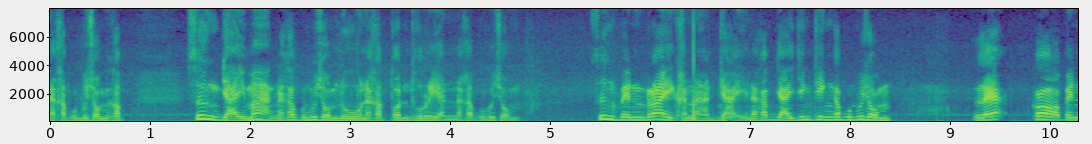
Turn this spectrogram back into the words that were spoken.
นะครับ คุณผู้ชมครับ ซึ่งใหญ่มากนะครับ คุณผู้ชมดูนะครับ ต้นทุเรียนนะครับ คุณผู้ชม ซึ่งเป็นไร่ขนาดใหญ่นะครับ ใหญ่จริง ๆ ครับคุณผู้ชม และก็เป็น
